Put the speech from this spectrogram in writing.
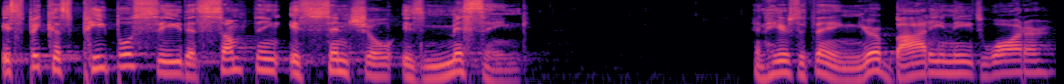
It's because people see that something essential is missing. And here's the thing your body needs water,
